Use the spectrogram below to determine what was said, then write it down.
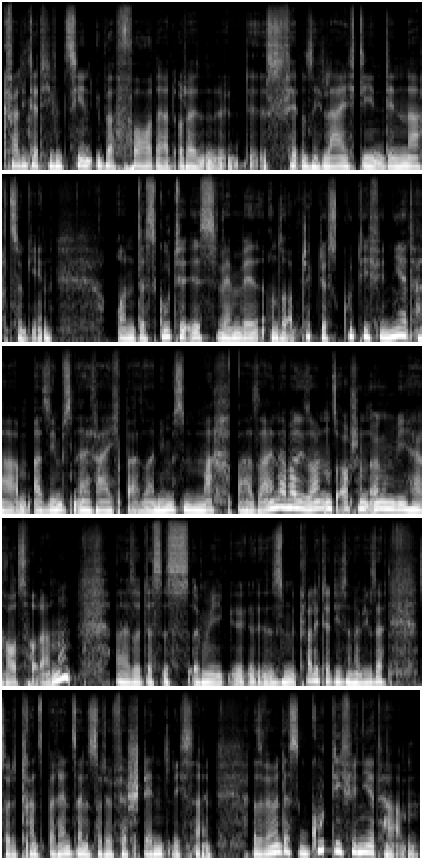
qualitativen Zielen überfordert oder es fällt uns nicht leicht, denen nachzugehen. Und das Gute ist, wenn wir unsere Objectives gut definiert haben, also die müssen erreichbar sein, die müssen machbar sein, aber die sollen uns auch schon irgendwie herausfordern. Ne? Also das ist irgendwie, das ist qualitativ sein, habe ich gesagt, sollte transparent sein, es sollte verständlich sein. Also wenn wir das gut definiert haben,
